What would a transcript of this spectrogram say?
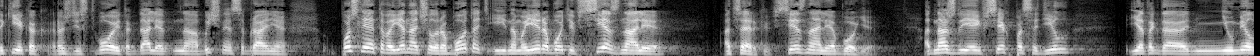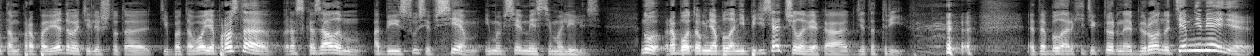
такие как Рождество и так далее, на обычные собрания. После этого я начал работать, и на моей работе все знали о церкви, все знали о Боге. Однажды я их всех посадил я тогда не умел там проповедовать или что-то типа того. Я просто рассказал им об Иисусе всем, и мы все вместе молились. Ну, работа у меня была не 50 человек, а где-то 3. Это было архитектурное бюро, но тем не менее,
